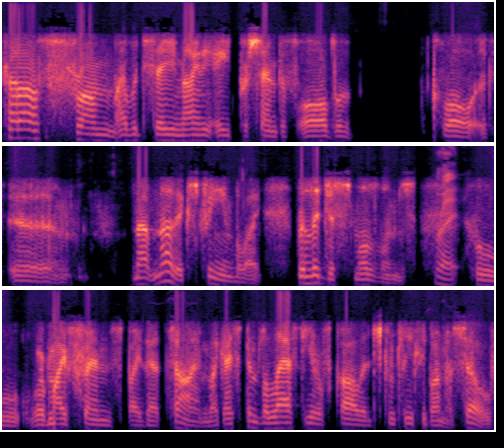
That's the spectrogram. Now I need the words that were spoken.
cut off from, I would say, 98% of all the call, uh, not not extreme, but like religious Muslims, right? Who were my friends by that time. Like I spent the last year of college completely by myself,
